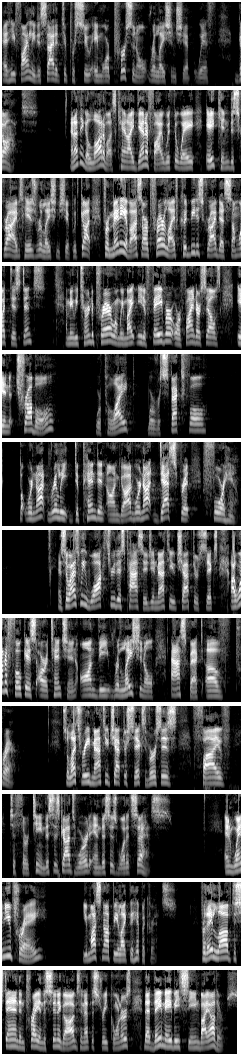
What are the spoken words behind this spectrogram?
that he finally decided to pursue a more personal relationship with God. And I think a lot of us can identify with the way Aitken describes his relationship with God. For many of us, our prayer life could be described as somewhat distant. I mean, we turn to prayer when we might need a favor or find ourselves in trouble. We're polite, we're respectful, but we're not really dependent on God. We're not desperate for Him. And so, as we walk through this passage in Matthew chapter 6, I want to focus our attention on the relational aspect of prayer. So, let's read Matthew chapter 6, verses 5 to 13. This is God's word, and this is what it says. And when you pray, you must not be like the hypocrites. For they love to stand and pray in the synagogues and at the street corners, that they may be seen by others.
